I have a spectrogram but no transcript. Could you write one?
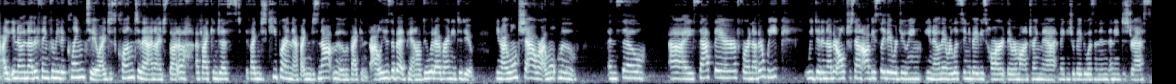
I, you know, another thing for me to cling to. I just clung to that, and I just thought, oh, if I can just, if I can just keep her in there, if I can just not move, if I can, I'll use the bedpan, I'll do whatever I need to do. You know, I won't shower, I won't move. And so I sat there for another week. We did another ultrasound. Obviously, they were doing, you know, they were listening to baby's heart. They were monitoring that, making sure baby wasn't in any distress.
